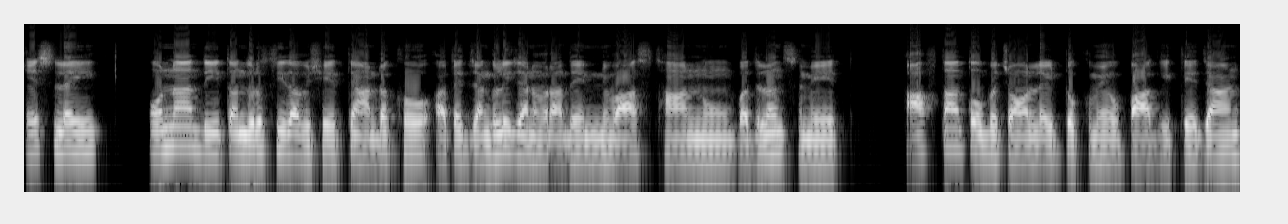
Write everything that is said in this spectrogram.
ਇਸ ਲਈ ਉਹਨਾਂ ਦੀ ਤੰਦਰੁਸਤੀ ਦਾ ਵਿਸ਼ੇਸ਼ ਧਿਆਨ ਰੱਖੋ ਅਤੇ ਜੰਗਲੀ ਜਾਨਵਰਾਂ ਦੇ ਨਿਵਾਸ ਸਥਾਨ ਨੂੰ ਬਦਲਣ ਸਮੇਤ ਆਫਤਾਂ ਤੋਂ ਬਚਾਉਣ ਲਈ ਢੁਕਵੇਂ ਉਪਾਅ ਕੀਤੇ ਜਾਣ।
